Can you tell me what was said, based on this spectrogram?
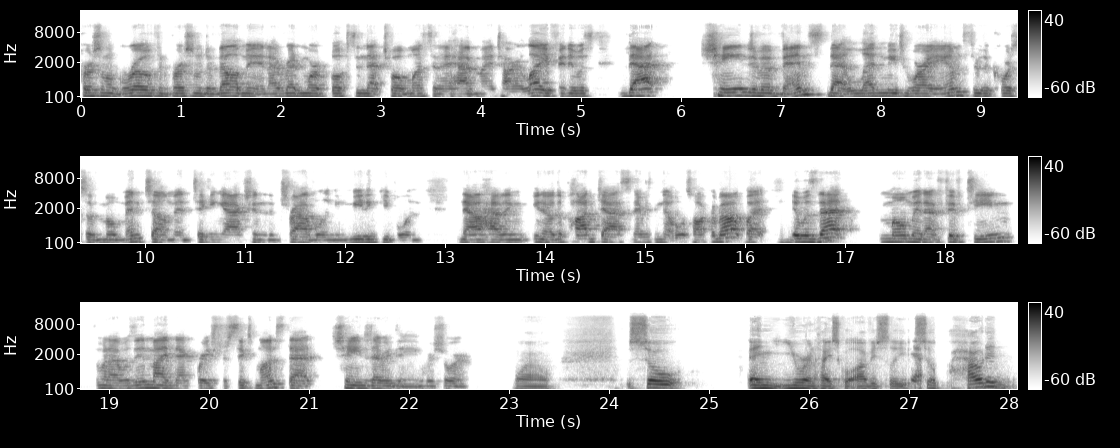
personal growth and personal development. And I read more books in that 12 months than I have my entire life. And it was that change of events that led me to where I am through the course of momentum and taking action and traveling and meeting people and now having, you know, the podcast and everything that we'll talk about. But mm-hmm. it was that moment at 15 when I was in my neck brace for six months that changed everything for sure. Wow. So, and you were in high school, obviously. Yeah. So how did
